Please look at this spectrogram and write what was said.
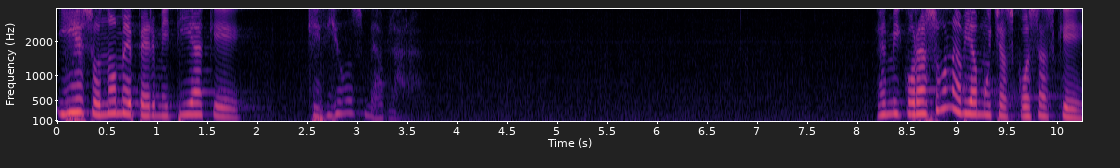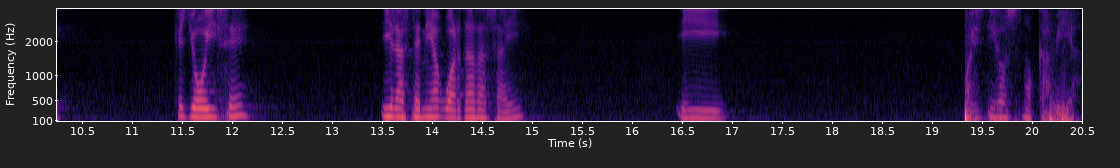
Y eso no me permitía que, que Dios me hablara. En mi corazón había muchas cosas que, que yo hice y las tenía guardadas ahí. Y pues Dios no cabía.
